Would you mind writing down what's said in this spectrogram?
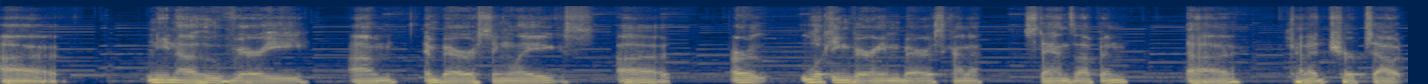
uh, Nina, who very um, embarrassingly, uh, or looking very embarrassed, kind of stands up and uh, kind of chirps out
